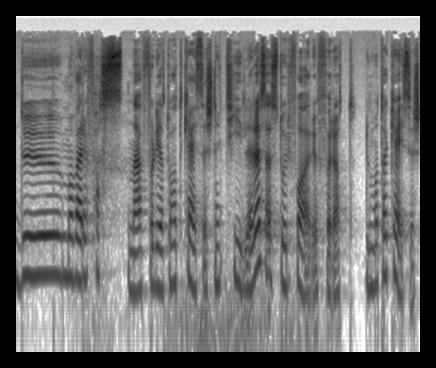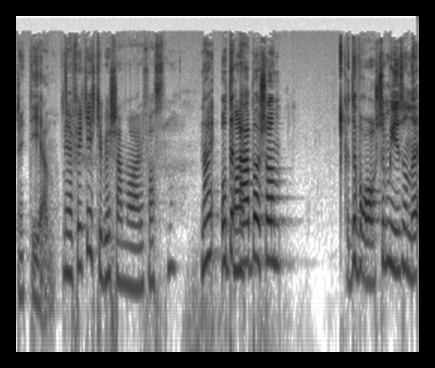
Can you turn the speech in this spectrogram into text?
du må være fastende fordi at du har hatt keisersnitt tidligere, så er det stor fare for at du må ta keisersnitt igjen. Jeg fikk ikke beskjed om å være fastende. Nei, og det Nei. er bare sånn det var så mye sånne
